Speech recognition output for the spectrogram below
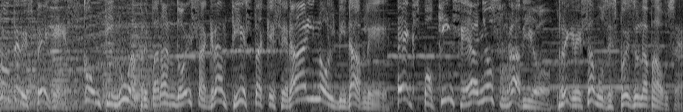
No te despegues, continúa preparando esa gran fiesta que será inolvidable. Expo 15 años Radio. Regresamos después de una pausa.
